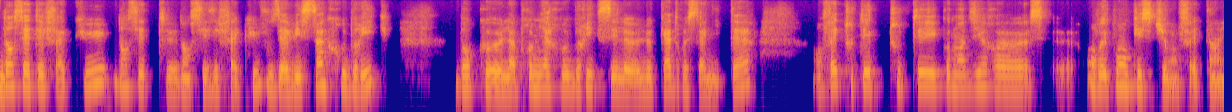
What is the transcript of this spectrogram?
Dans cette FAQ, dans ces FAQ, vous avez cinq rubriques. Donc, euh, la première rubrique, c'est le, cadre sanitaire. En fait, tout est, tout est comment dire, euh, on répond aux questions, en fait. Hein.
